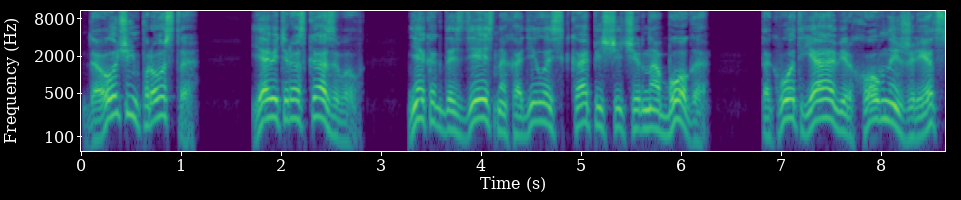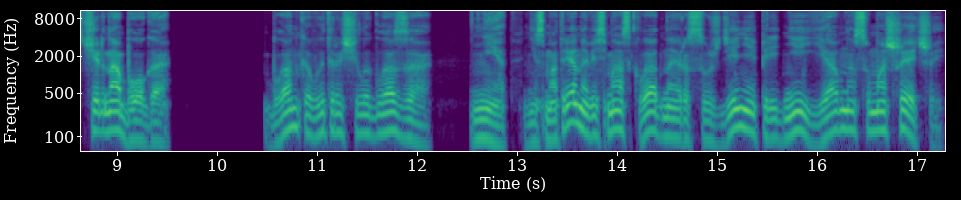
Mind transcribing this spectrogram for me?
«Да очень просто. Я ведь рассказывал. Некогда здесь находилось капище Чернобога. Так вот, я верховный жрец Чернобога. Бланка вытаращила глаза. Нет, несмотря на весьма складное рассуждение, перед ней явно сумасшедший.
